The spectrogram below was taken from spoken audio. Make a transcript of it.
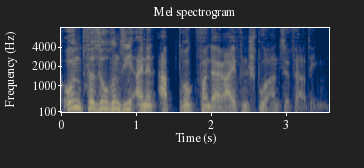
und versuchen Sie einen Abdruck von der Reifenspur anzufertigen.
